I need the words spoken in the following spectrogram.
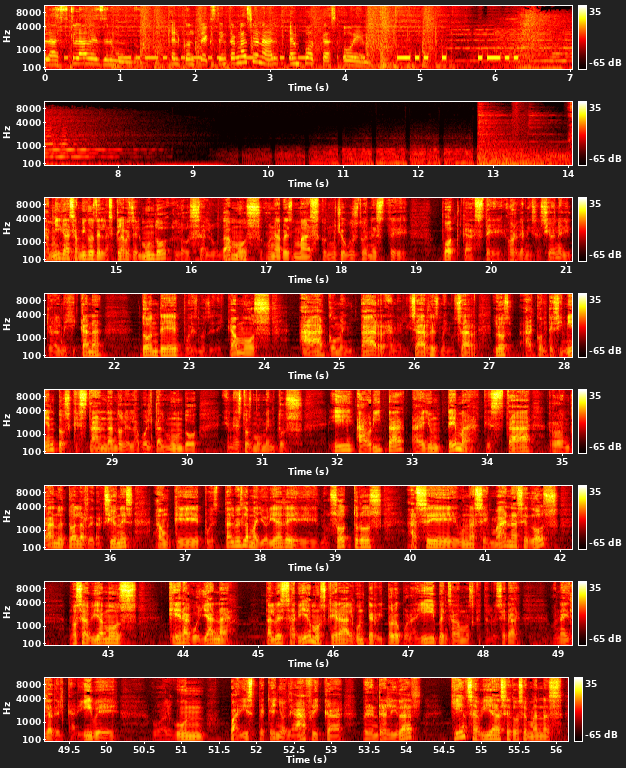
Las claves del mundo. El contexto internacional en Podcast OM. Amigas, amigos de las claves del mundo, los saludamos una vez más con mucho gusto en este podcast de Organización Editorial Mexicana, donde pues nos dedicamos a comentar, analizar, desmenuzar los acontecimientos que están dándole la vuelta al mundo en estos momentos. Y ahorita hay un tema que está rondando en todas las redacciones, aunque pues tal vez la mayoría de nosotros hace una semana, hace dos, no sabíamos que era Guyana. Tal vez sabíamos que era algún territorio por ahí, pensábamos que tal vez era una isla del Caribe o algún país pequeño de África, pero en realidad, ¿quién sabía hace dos semanas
